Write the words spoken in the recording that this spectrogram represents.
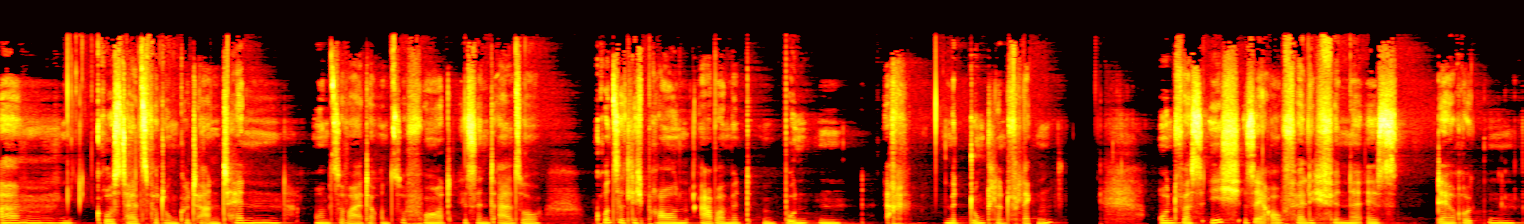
Ähm, großteils verdunkelte Antennen und so weiter und so fort. Es sind also grundsätzlich braun, aber mit bunten, ach, mit dunklen Flecken. Und was ich sehr auffällig finde, ist, der Rücken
